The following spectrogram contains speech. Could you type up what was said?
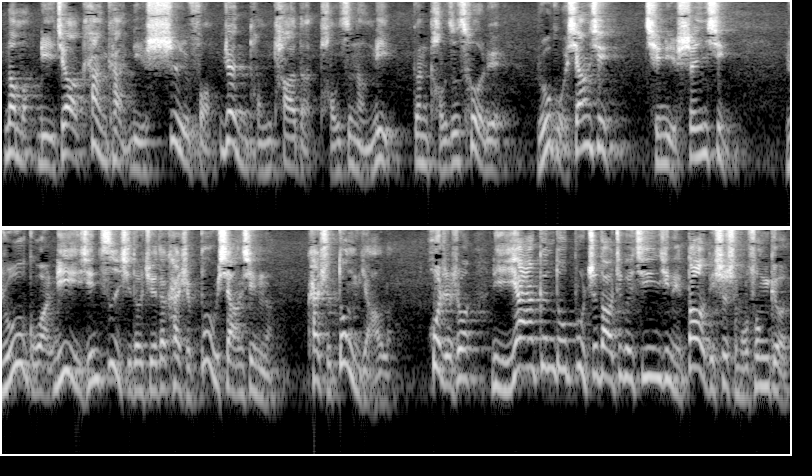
那么你就要看看你是否认同他的投资能力跟投资策略。如果相信，请你深信。如果你已经自己都觉得开始不相信了，开始动摇了，或者说你压根都不知道这个基金经理到底是什么风格，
